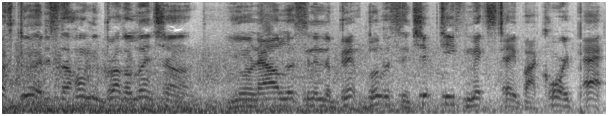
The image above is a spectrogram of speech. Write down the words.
what's good? It's the homie Brotha Lynch Hung. You are now listening to Bent Bullets and Chip Teeth mixtape by Cory Pak.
